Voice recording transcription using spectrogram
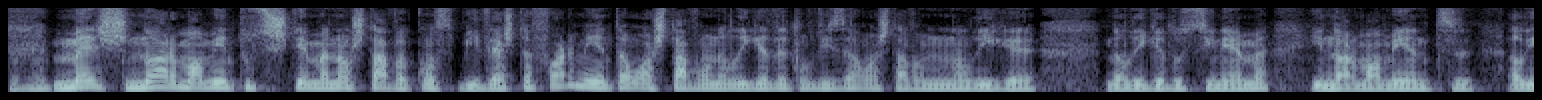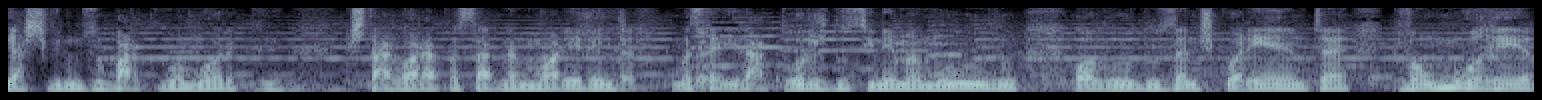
uhum. mas normalmente o sistema não estava concebido desta forma, e então ou estavam na liga da televisão ou estavam na liga, na liga do cinema, e normalmente, aliás, se virmos o Barco do Amor, que, que está agora a passar na memória, vendo uma série de atores do cinema mudo ou do, dos anos 40 que vão morrer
